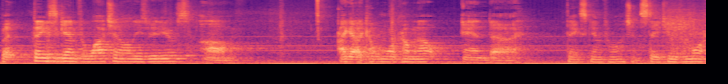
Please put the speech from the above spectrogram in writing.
But thanks again for watching all these videos. Um, I got a couple more coming out, and uh, thanks again for watching. Stay tuned for more.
